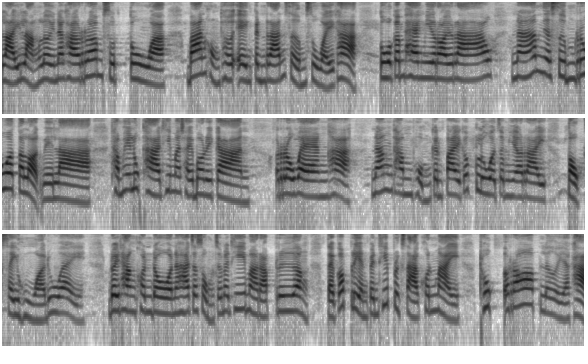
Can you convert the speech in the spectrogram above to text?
หลายหลังเลยนะคะ เริ่มสุดตัว บ้านของเธอเองเป็นร้านเสริมสวยค่ะ ตัวกำแพงมีรอยร้าว น้ำเนี่ยซึมรั่วตลอดเวลาทำให้ลูกค้าที่มาใช้บริการ ระแวงค่ะ นั่งทำผมกันไปก็กลัวจะมีอะไรตกใส่หัวด้วย โดยทางคอนโดนะคะจะส่งเจ้าหน้าที่มารับเรื่อง แต่ก็เปลี่ยนเป็นที่ปรึกษาคนใหม่ทุกรอบเลยอะค่ะ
